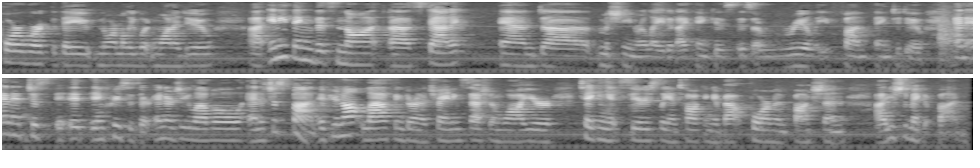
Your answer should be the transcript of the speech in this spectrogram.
core work that they normally wouldn't want to do. Uh, anything that's not uh, static and uh, machine related i think is, is a really fun thing to do. And and it just it, increases their energy level and it's just fun. If you're not laughing during a training session while you're taking it seriously and talking about form and function uh, you should make it fun.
